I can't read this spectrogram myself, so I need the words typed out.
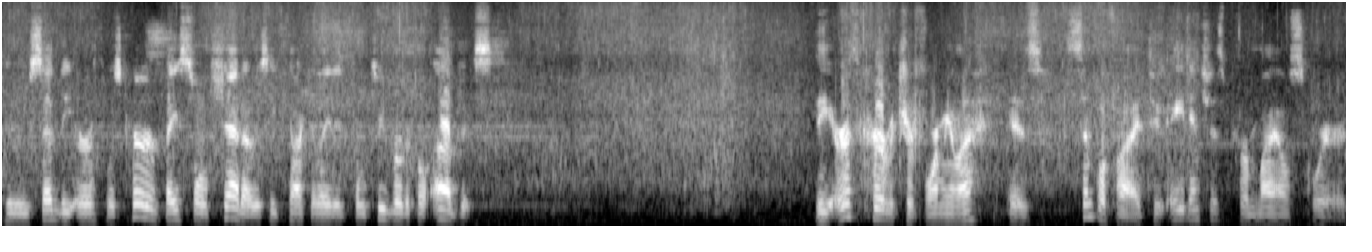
who said the Earth was curved based on shadows he calculated from two vertical objects. The Earth curvature formula is simplified to 8 inches per mile squared.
